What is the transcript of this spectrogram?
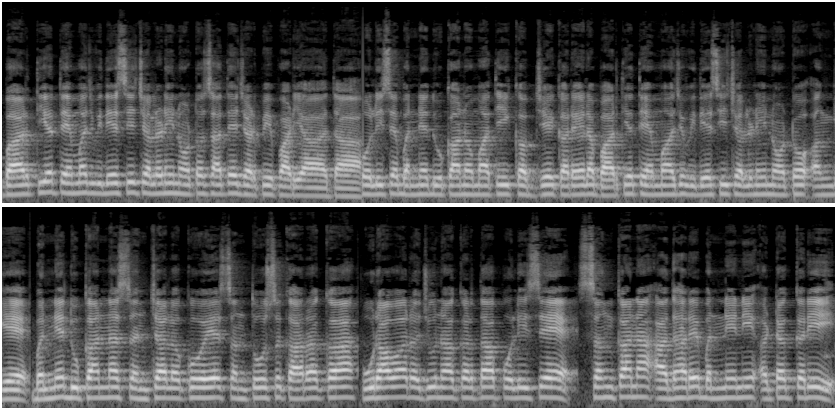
ભારતીય તેમજ વિદેશી ચલણી નોટો સાથે ઝડપી પાડ્યા હતા. પોલીસે બંને દુકાનોમાંથી કબજે કરેલ ભારતીય તેમજ વિદેશી ચલણી નોટો અંગે બંને દુકાનના સંચાલકોએ સંતોષકારક પુરાવા રજૂ ન કરતા પોલીસે શંકાના આધારે બંનેની અટક કરી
